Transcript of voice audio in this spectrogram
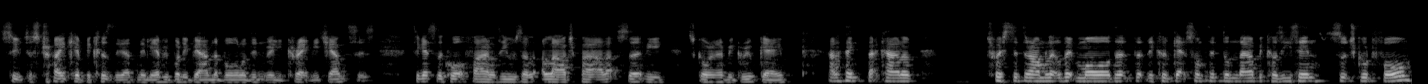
suit a striker because they had nearly everybody behind the ball and didn't really create any chances. To get to the quarterfinals, he was a, a large part of that, certainly scoring every group game. And I think that kind of twisted their arm a little bit more that, that they could get something done now because he's in such good form.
